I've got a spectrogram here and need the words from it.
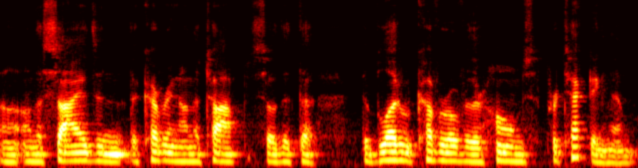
uh, on the sides and the covering on the top so that the, the blood would cover over their homes, protecting them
